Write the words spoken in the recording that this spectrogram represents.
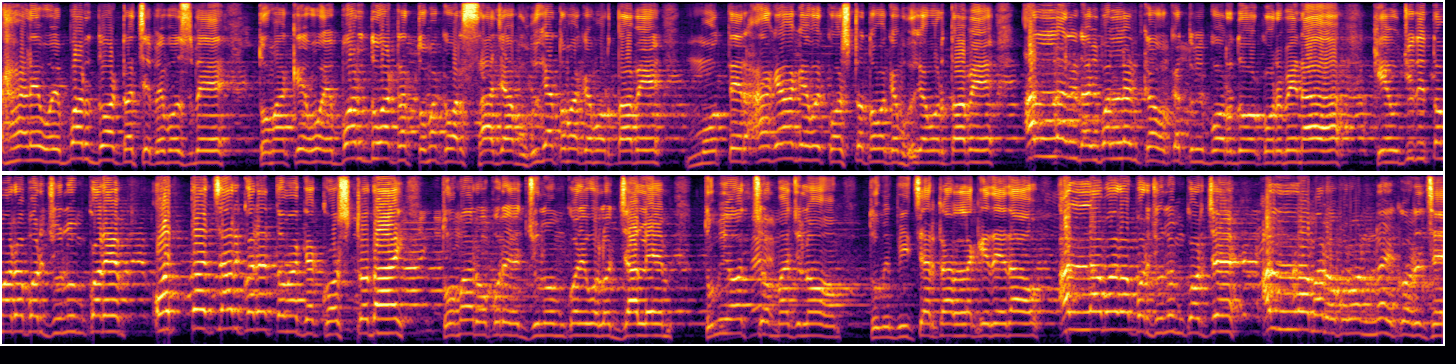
ঘাড়ে ওই বরদোয়াটা চেপে বসবে। তোমাকে ওই বরদোয়াটা তোমাকে ওর সাজা ভুগা তোমাকে মরতে হবে। মতের আগে আগে ওই কষ্ট তোমাকে ভুগে মরতে হবে। আল্লাহর নবী বললেন, কাউকে তুমি বরদোয়া করবে না। কেউ যদি তোমার ওপর জুলুম করে, অত্যাচার করে, তোমাকে কষ্ট দেয়। তোমার ওপরে জুলুম করে বলো জালেম। তুমি হচ্ছ মাজলুম। তুমি বিচারটা আল্লাহকে দিয়ে দাও। আল্লাহ আমার ওপর জুলুম করছে। আল্লাহ আমার ওপর অন্যায় করেছে।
